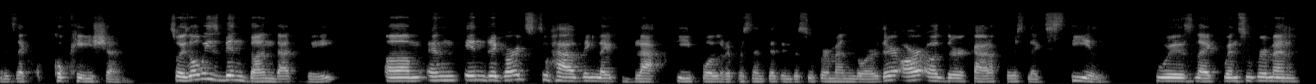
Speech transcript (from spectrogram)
it's like Caucasian. So it's always been done that way. Um, and in regards to having like black people represented in the Superman lore, there are other characters like Steel, who is like when Superman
